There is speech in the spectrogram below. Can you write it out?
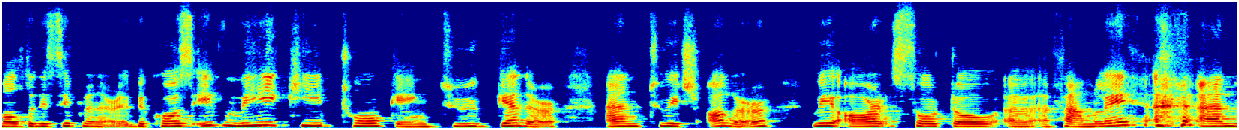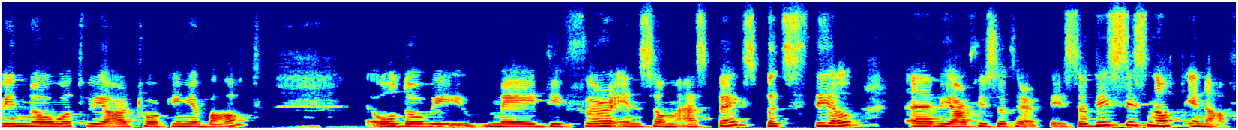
multidisciplinary because if we keep talking together and to each other, we are sort of a, a family and we know what we are talking about although we may differ in some aspects, but still uh, we are physiotherapists. So this is not enough.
